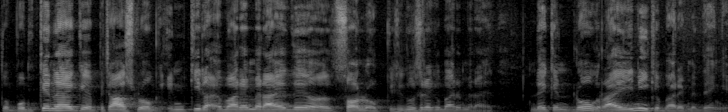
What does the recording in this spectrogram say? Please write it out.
تو ممکن ہے کہ پچاس لوگ ان کی بارے میں رائے دیں اور سو لوگ کسی دوسرے کے بارے میں رائے دیں۔ لیکن لوگ رائے انہی کے بارے میں دیں گے۔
